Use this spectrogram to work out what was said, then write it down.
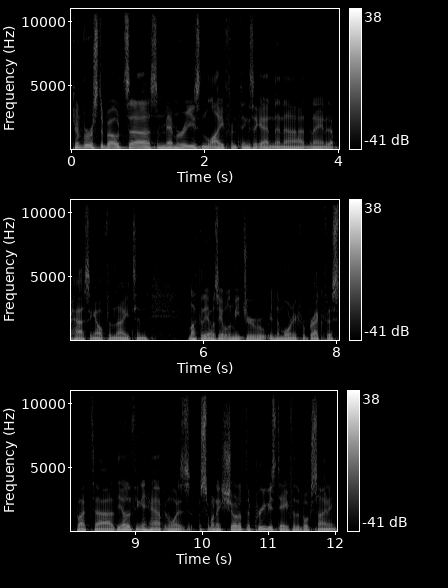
conversed about uh, some memories and life and things again. And then uh, then I ended up passing out for the night, and luckily I was able to meet Drew in the morning for breakfast. But uh, the other thing that happened was, so when I showed up the previous day for the book signing,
